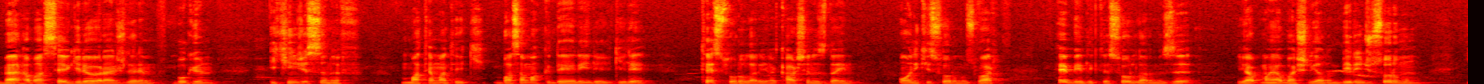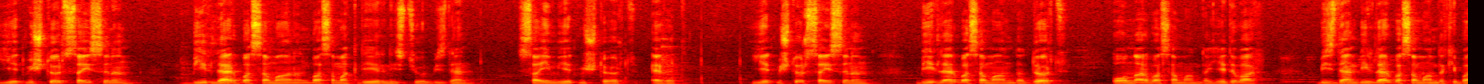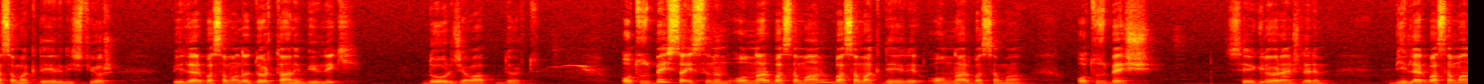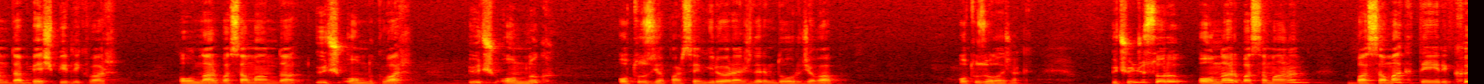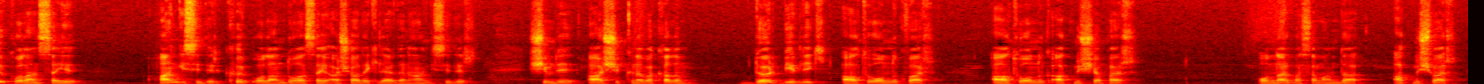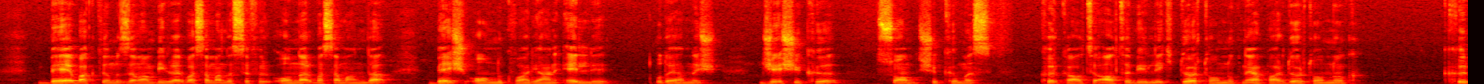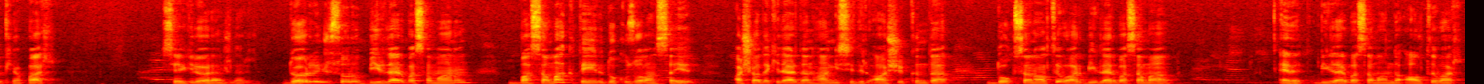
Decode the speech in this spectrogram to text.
Merhaba sevgili öğrencilerim. Bugün ikinci sınıf matematik basamak değeri ile ilgili test sorularıyla karşınızdayım. 12 sorumuz var. Hep birlikte sorularımızı yapmaya başlayalım. Birinci sorumum 74 sayısının birler basamağının basamak değerini istiyor bizden. Sayım 74. Evet. 74 sayısının birler basamağında 4, onlar basamağında 7 var. Bizden birler basamağındaki basamak değerini istiyor. Birler basamağında 4 tane birlik. Doğru cevap 4. 35 sayısının onlar basamağının basamak değeri. Onlar basamağı 35 sevgili öğrencilerim birler basamağında 5 birlik var. Onlar basamağında 3 onluk var. 3 onluk 30 yapar sevgili öğrencilerim. Doğru cevap 30 olacak. Üçüncü soru onlar basamağının basamak değeri 40 olan sayı hangisidir? 40 olan doğal sayı aşağıdakilerden hangisidir? Şimdi A şıkkına bakalım. 4 birlik 6 onluk var. 6 onluk 60 yapar. Onlar basamağında 60 var. B'ye baktığımız zaman birler basamağında 0, onlar basamağında 5 onluk var. Yani 50. Bu da yanlış. C şıkkı son şıkkımız 46 6 birlik 4 onluk ne yapar? 4 onluk 40 yapar. Sevgili öğrenciler. Dördüncü soru birler basamağının basamak değeri 9 olan sayı aşağıdakilerden hangisidir? A şıkkında 96 var. Birler basamağı Evet, birler basamağında 6 var.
